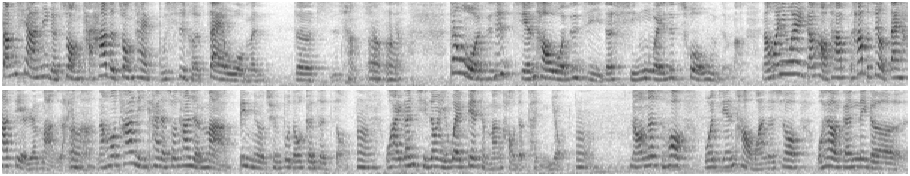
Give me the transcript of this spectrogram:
当下那个状态，他的状态不适合在我们的职场上这样。但我只是检讨我自己的行为是错误的嘛，然后因为刚好他他不是有带他自己的人马来嘛，嗯、然后他离开的时候，他人马并没有全部都跟着走，嗯，我还跟其中一位变成蛮好的朋友，嗯，然后那时候我检讨完的时候，我还有跟那个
